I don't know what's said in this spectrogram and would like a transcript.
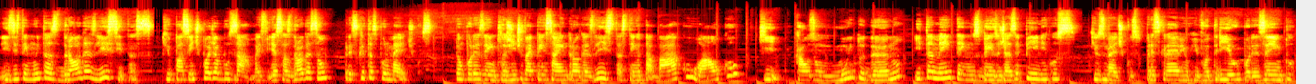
Existem muitas drogas lícitas que o paciente pode abusar, mas essas drogas são prescritas por médicos. Então, por exemplo, a gente vai pensar em drogas lícitas, tem o tabaco, o álcool, que causam muito dano, e também tem os benzodiazepínicos, que os médicos prescrevem, o Rivotril, por exemplo,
